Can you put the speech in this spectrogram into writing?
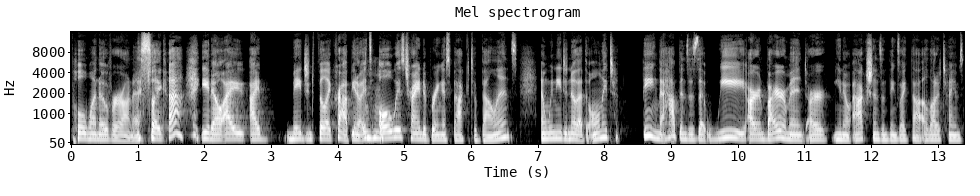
pull one over on us. Like ah you know i i made you feel like crap. You know it's Mhm. always trying to bring us back to balance and we need to know that. The only t- thing that happens is that we our environment our you know actions and things like that a lot of times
